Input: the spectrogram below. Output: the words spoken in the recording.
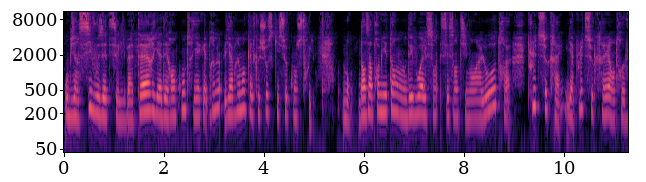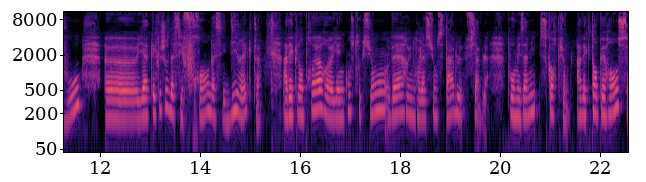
ou bien si vous êtes célibataire, il y a des rencontres, il y a, vraiment, quelque chose qui se construit. Bon, dans un premier temps, on dévoile ses sentiments à l'autre, plus de secret, il n'y a plus de secret entre vous, euh, il y a quelque chose d'assez franc, d'assez direct. Avec l'empereur, euh, il y a une construction vers une relation stable, fiable. Pour mes amis scorpions, avec tempérance,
